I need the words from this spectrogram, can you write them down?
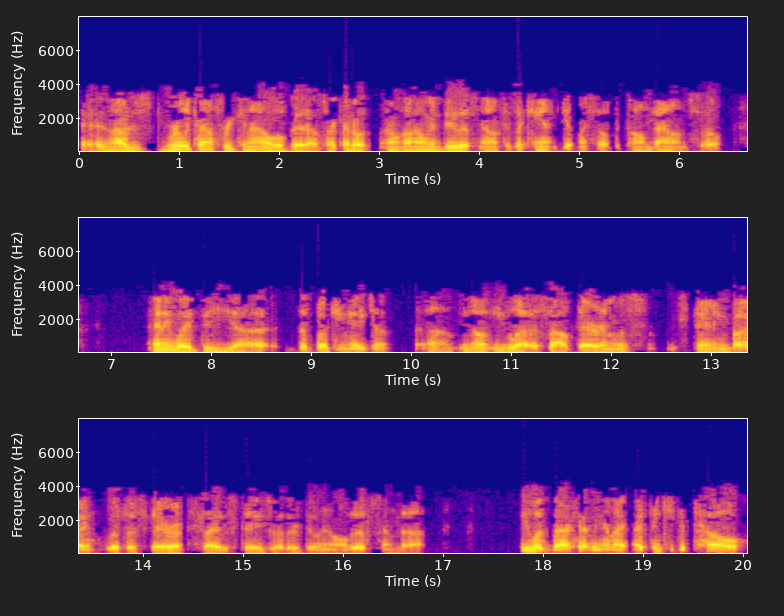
and I was really kind of freaking out a little bit. I was like, I don't, I don't know how I'm going to do this now because I can't get myself to calm down. So anyway, the, uh, the booking agent, um, you know, he let us out there and was standing by with us there at the side of the stage where they're doing all this. And, uh, he looked back at me and I, I think he could tell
